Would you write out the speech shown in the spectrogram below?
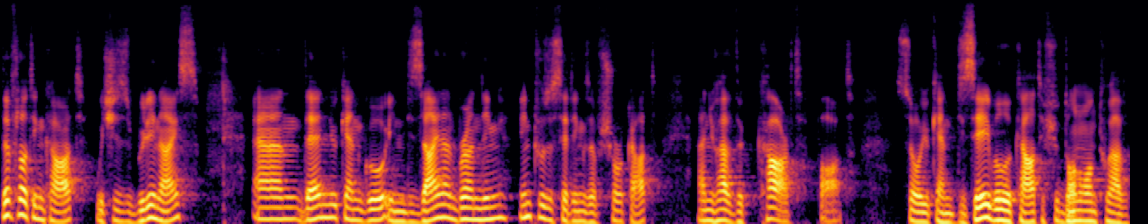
the floating cart, which is really nice. And then you can go in design and branding into the settings of SureCart and you have the cart part. So you can disable a cart if you don't want to have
